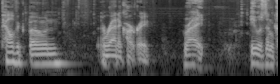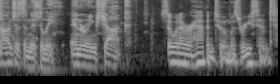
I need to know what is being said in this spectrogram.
pelvic bone, erratic heart rate. Right. He was unconscious initially, entering shock. So whatever happened to him was recent.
